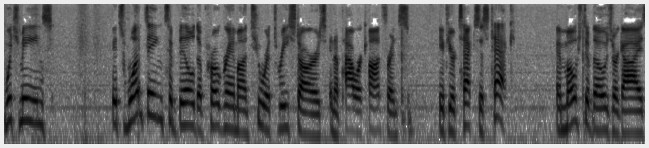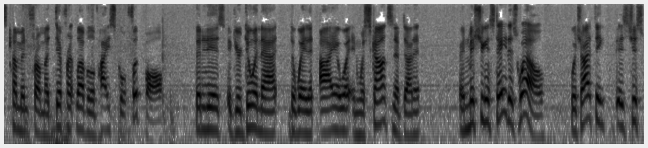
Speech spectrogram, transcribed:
Which means it's one thing to build a program on two or three stars in a power conference if you're Texas Tech, and most of those are guys coming from a different level of high school football than it is if you're doing that the way that Iowa and Wisconsin have done it, and Michigan State as well which I think is just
